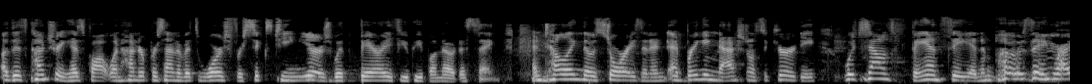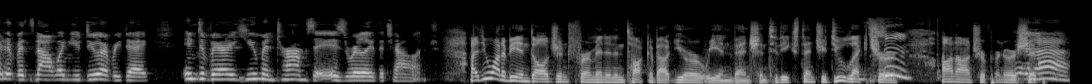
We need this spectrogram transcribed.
of this country has fought 100% of its wars for 16 years with very few people noticing and telling those stories and, and bringing national security, which sounds fancy and imposing, right? If it's not what you do every day into very human terms is really the challenge. I do want to be indulgent for a minute and talk about your reinvention to the extent you do lecture on entrepreneurship. Yeah,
